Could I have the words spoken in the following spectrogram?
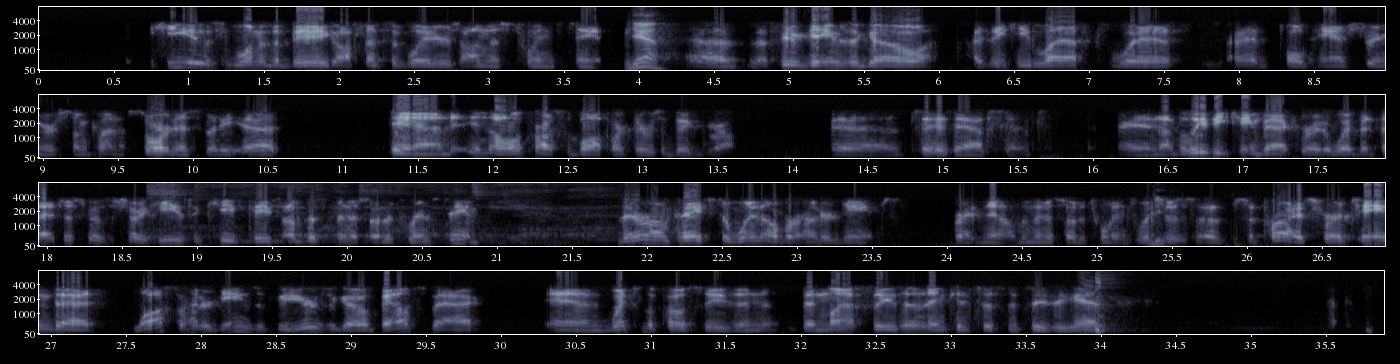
He is one of the big offensive leaders on this Twins team. Yeah. Uh, a few games ago, I think he left with a pulled hamstring or some kind of soreness that he had, and in all across the ballpark there was a big grump uh, to his absence. And I believe he came back right away, but that just goes to show he's a key piece of this Minnesota Twins team. They're on pace to win over 100 games right now, the Minnesota Twins, which is a surprise for a team that lost 100 games a few years ago, bounced back, and went to the postseason. Then last season, inconsistencies again.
